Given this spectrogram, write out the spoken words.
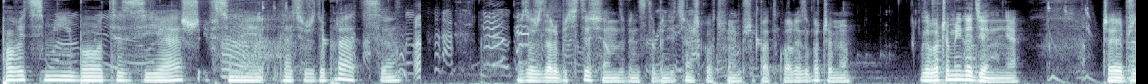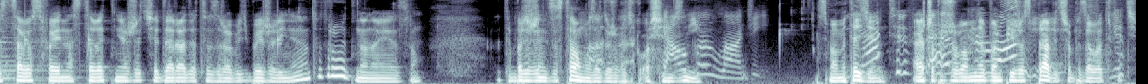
Powiedz mi, bo ty zjesz i w sumie lecisz do pracy. Możesz zarobić tysiąc, więc to będzie ciężko w twoim przypadku, ale zobaczymy. Zobaczymy ile dziennie. Czy przez całe swoje nastoletnie życie da radę to zrobić, bo jeżeli nie, no to trudno, no Jezu. Tym bardziej, że nie zostało mu za dużo, bo tylko 8 dni. Więc mamy tydzień. A jeszcze przypomnę, wampirze sprawy trzeba załatwić.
